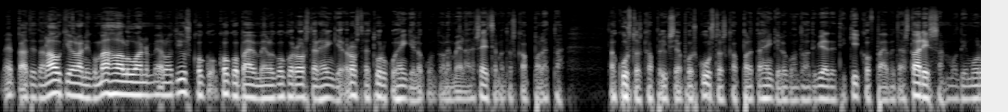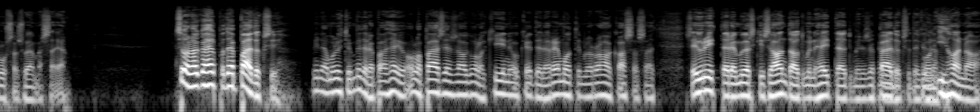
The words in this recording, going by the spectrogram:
Me päätetään aukiolla niin kuin mä haluan. Meillä on just koko, koko päivä, meillä on koko roster, henki, roster Turku henkilökunta, oli meillä 17 kappaletta tai 16 kappaletta, yksi ja pois 16 kappaletta henkilökuntaa, oltiin vietettiin kick-off-päivä täällä stadissa, me oltiin murussa syömässä ja se on aika helppo tehdä päätöksiä. Minä ja mun yhtiö, me tehdään hei, olla pääsiäisenä, oikein olla kiinni, okei, tehdään remontti, meillä on rahaa kassassa. Et se yrittäjyyden myöskin, se antautuminen, heittäytyminen, se päätöksenteko on ihanaa.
